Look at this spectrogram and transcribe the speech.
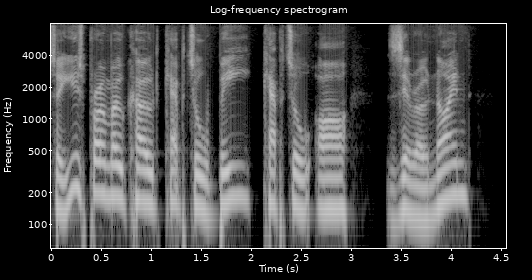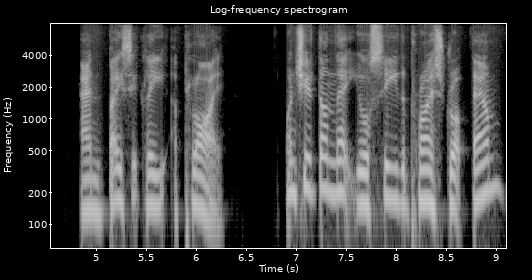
So use promo code capital B, capital R 09 and basically apply. Once you've done that, you'll see the price drop down.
